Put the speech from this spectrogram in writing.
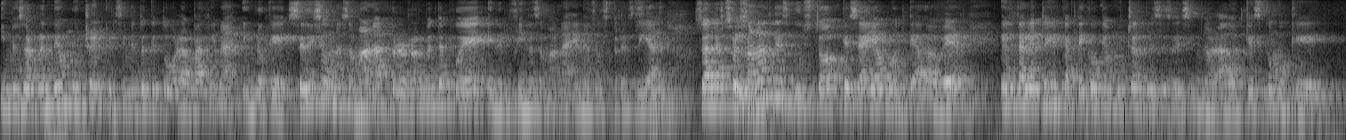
Y me sorprendió mucho el crecimiento que tuvo la página en lo que se dice una semana, pero realmente fue en el fin de semana, en esos tres días. Sí. O sea, a las Sí. personas les gustó que se haya volteado a ver el talento yucateco que muchas veces es ignorado, que es como que,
